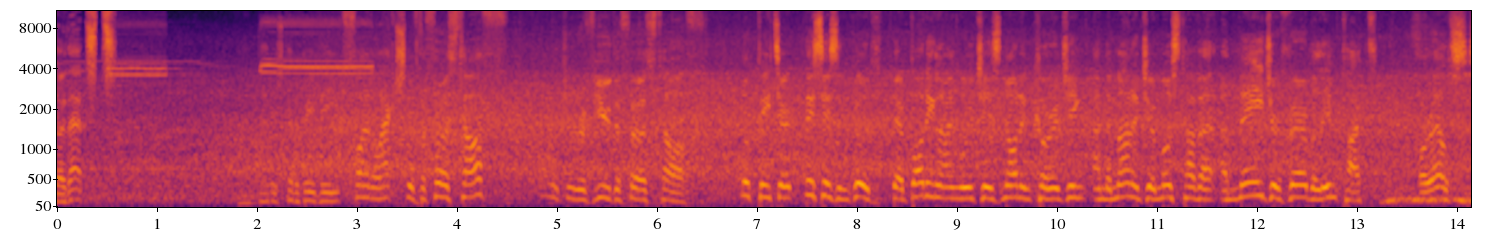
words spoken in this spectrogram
So that's... And that is going to be the final action of the first half. How would you review the first half? Look, Peter, this isn't good. Their body language is not encouraging, and the manager must have a, a major verbal impact, or else.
